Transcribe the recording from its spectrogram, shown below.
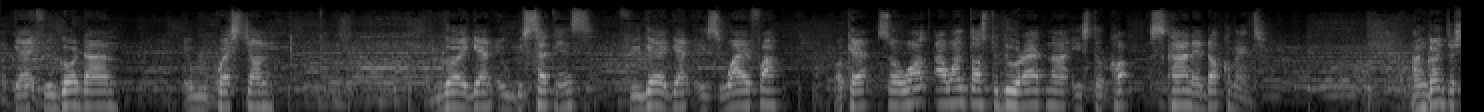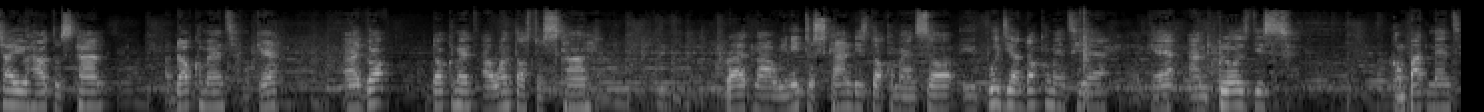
okay. If you go down it will question go again it will be settings. If you go again it's Wi-Fi okay. So what I want us to do right now is to scan a document. I'm going to show you how to scan a document okay. I got document I want us to scan. Right now we need to scan this document. So you put your document here okay and close this compartment.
